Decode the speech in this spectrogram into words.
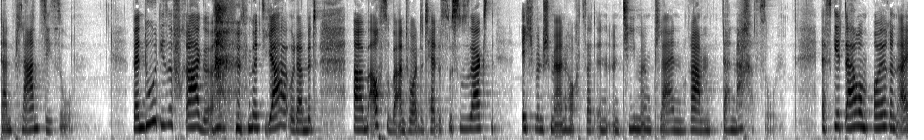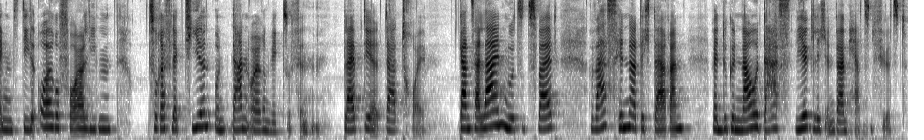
dann plant sie so. Wenn du diese Frage mit Ja oder mit ähm, auch so beantwortet hättest, dass du sagst, ich wünsche mir eine Hochzeit in intimem kleinen Rahmen, dann mach es so. Es geht darum, euren eigenen Stil, eure Vorlieben zu reflektieren und dann euren Weg zu finden. Bleibt dir da treu. Ganz allein, nur zu zweit. Was hindert dich daran, wenn du genau das wirklich in deinem Herzen fühlst?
